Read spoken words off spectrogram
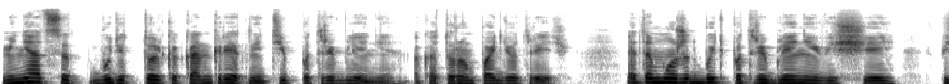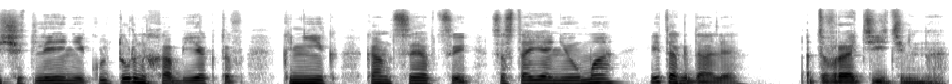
Меняться будет только конкретный тип потребления, о котором пойдет речь. Это может быть потребление вещей, впечатлений, культурных объектов, книг, концепций, состояния ума и так далее. «Отвратительно»,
